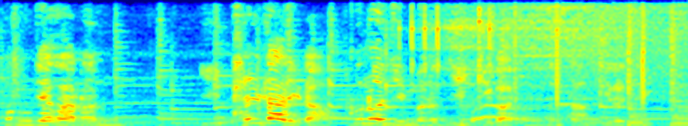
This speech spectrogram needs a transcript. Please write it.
형제가는 이 팔다리라 끊어지면은 입기가 힘들다. 이런 얘기.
